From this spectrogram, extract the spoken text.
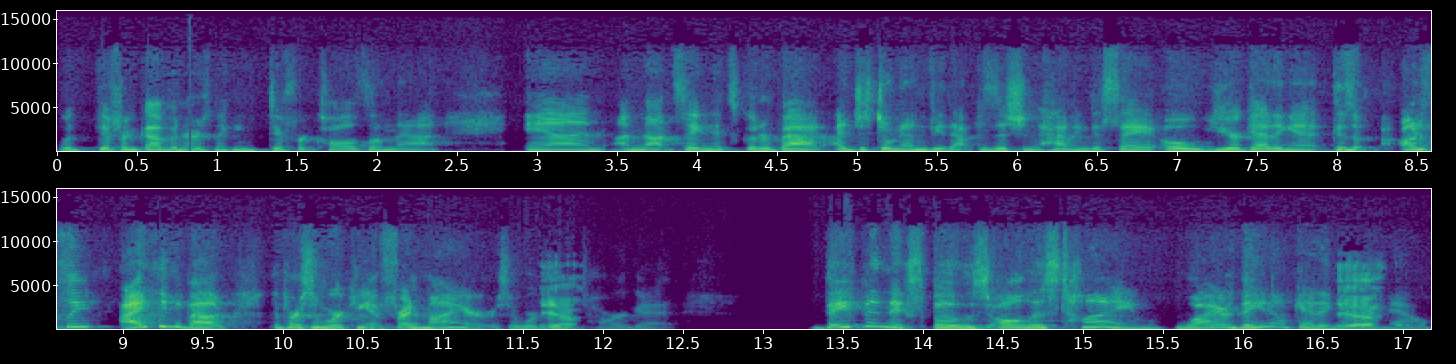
with different governors making different calls on that. And I'm not saying it's good or bad. I just don't envy that position of having to say, oh, you're getting it. Because honestly, I think about the person working at Fred Meyer's or working Yeah. at Target. They've been exposed all this time. Why are they not getting it right now?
